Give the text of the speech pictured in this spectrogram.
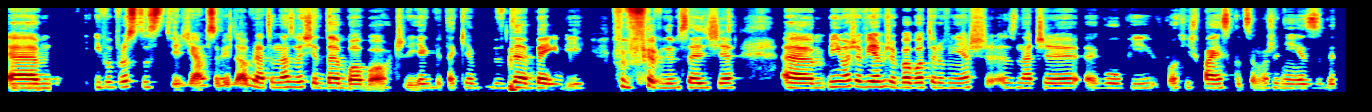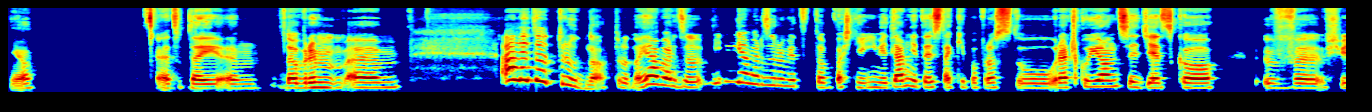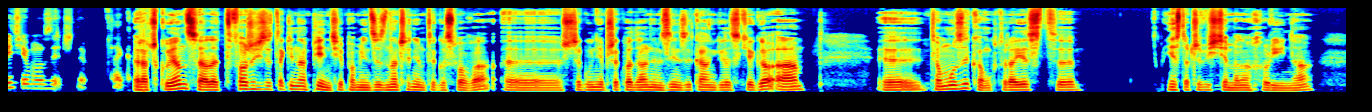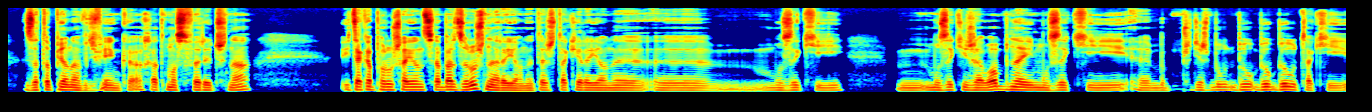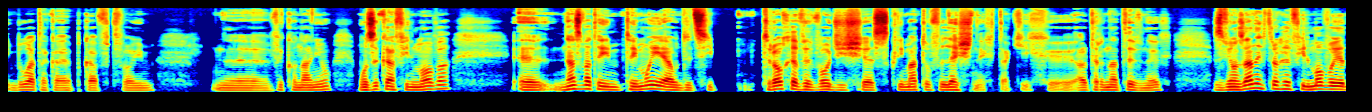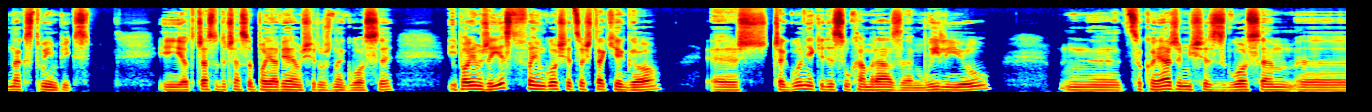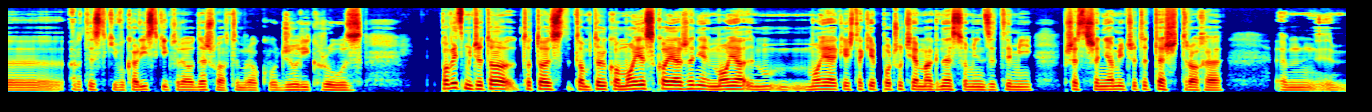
Um, I po prostu stwierdziłam sobie, dobra, to nazwę się The Bobo, czyli jakby takie The Baby w pewnym sensie. Um, mimo, że wiem, że Bobo to również znaczy głupi po hiszpańsku, co może nie jest zbytnio e, tutaj um, dobrym ale to trudno, trudno. Ja bardzo, ja bardzo lubię to, to właśnie imię. Dla mnie to jest takie po prostu raczkujące dziecko w, w świecie muzycznym. Tak. Raczkujące, ale tworzy się takie napięcie pomiędzy znaczeniem tego słowa, e, szczególnie przekładalnym z języka angielskiego, a e, tą muzyką, która jest, e, jest oczywiście melancholijna, zatopiona w dźwiękach, atmosferyczna, i taka poruszająca bardzo różne rejony, też takie rejony y, muzyki, muzyki żałobnej, muzyki, y, bo przecież był, był, był, był taki, była taka epka w twoim y, wykonaniu. Muzyka filmowa. Nazwa tej, tej mojej audycji trochę wywodzi się z klimatów leśnych, takich alternatywnych, związanych trochę filmowo jednak z Twin Peaks. I od czasu do czasu pojawiają się różne głosy. I powiem, że jest w Twoim głosie coś takiego, e, szczególnie kiedy słucham razem Will You, mm, co kojarzy mi się z głosem e, artystki, wokalistki, która odeszła w tym roku, Julie Cruz. Powiedz mi, czy to, to, to jest to tylko moje skojarzenie, moja, moje jakieś takie poczucie magnesu między tymi przestrzeniami, czy ty też trochę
